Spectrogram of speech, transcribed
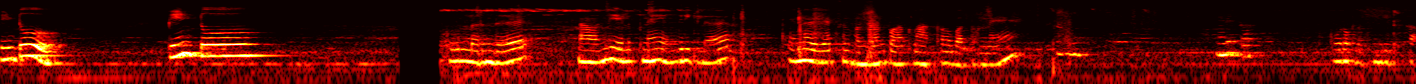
பின்ட்டு பின்ட்டு ஸ்கூல்ல இருந்து நான் வந்து எழுப்புனேன் எந்திரிக்கல. என்ன ரியாக்ஷன் பண்ணுறான்னு பார்க்கலாம் அக்காவை பார்த்தோன்னே. கூடக்குள்ள தூங்கிட்டு இருக்கா?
